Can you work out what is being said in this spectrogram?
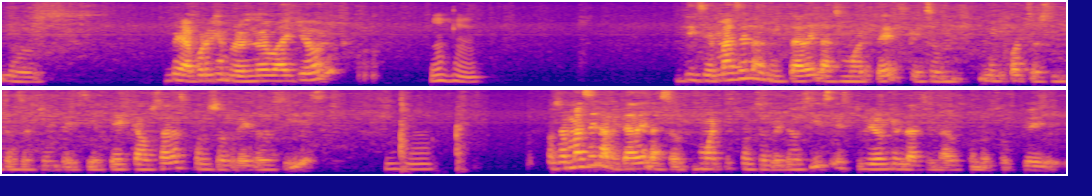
los, mira, por ejemplo, en Nueva York dice más de la mitad de las muertes, que son 1.487, causadas por sobredosis, o sea, más de la mitad de las muertes por sobredosis estuvieron relacionados con los opioides.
